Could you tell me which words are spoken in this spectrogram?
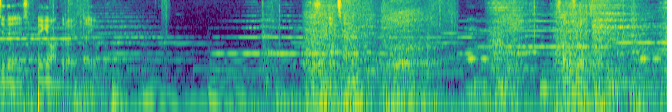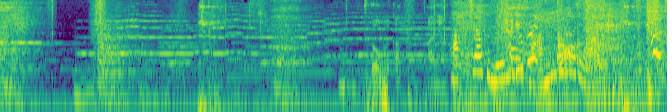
일식 빼게 만들어야겠다 이걸로 무슨 예찬 성스러우세요 들어볼까? 아니야 박지하고 놀라서 아는 거 말이야.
